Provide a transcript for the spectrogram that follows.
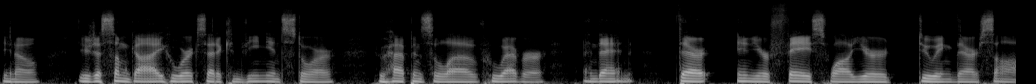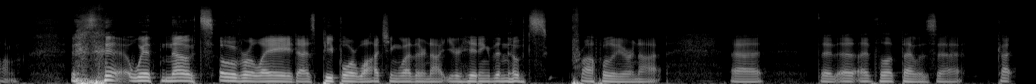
You know, you're just some guy who works at a convenience store who happens to love whoever, and then they're in your face while you're doing their song with notes overlaid as people are watching whether or not you're hitting the notes properly or not. Uh, that uh, I thought that was uh, got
